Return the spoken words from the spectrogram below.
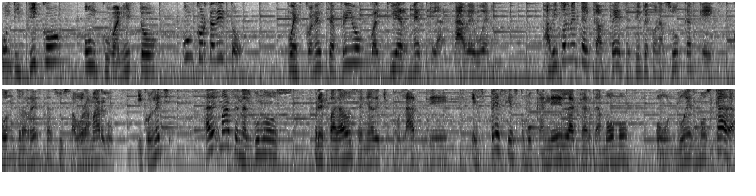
un tintico, un cubanito, un cortadito. Pues con este frío cualquier mezcla sabe bueno. Habitualmente el café se sirve con azúcar que contrarresta su sabor amargo y con leche. Además en algunos preparados se añade chocolate, especias como canela, cardamomo o nuez moscada.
